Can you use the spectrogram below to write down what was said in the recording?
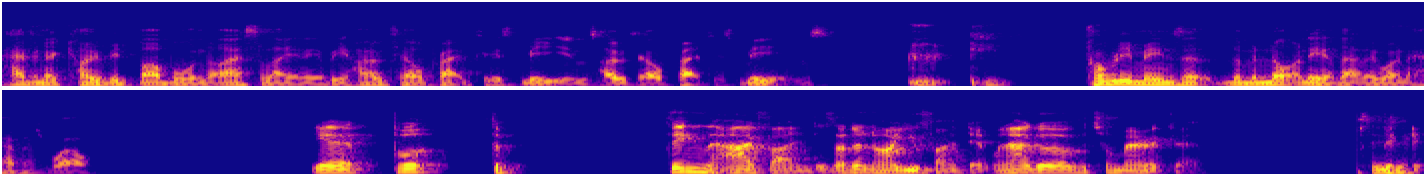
having a COVID bubble and isolating, it'll be hotel practice meetings, hotel practice meetings. Probably means that the monotony of that they won't have as well. Yeah, but thing that I find is I don't know how you find it. When I go over to America, because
